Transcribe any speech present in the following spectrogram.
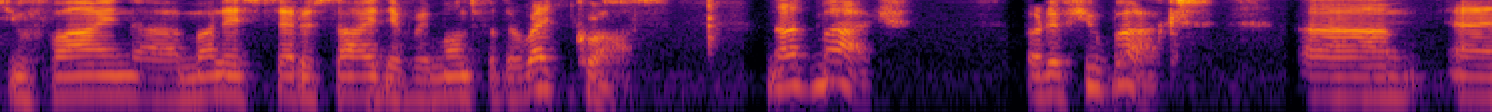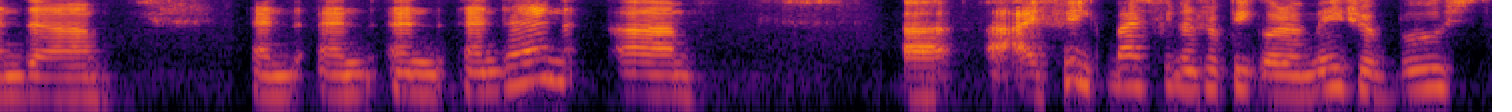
you find uh, money set aside every month for the Red Cross. Not much, but a few bucks. Um, and, um, and, and, and, and then um, uh, I think mass philanthropy got a major boost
